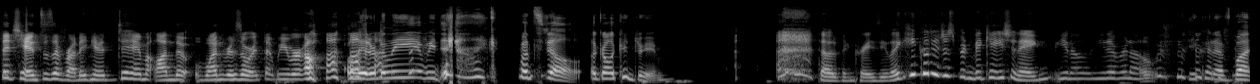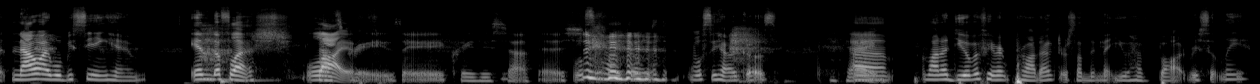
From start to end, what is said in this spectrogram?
the chances of running into him on the one resort that we were on. literally, we did. Like, but still, a girl can dream. that would have been crazy. Like he could have just been vacationing. You know, you never know. He could have, but now I will be seeing him in the flesh, That's live. crazy, crazy stuff ish. We'll see how it goes. We'll see how it goes. Okay. Um, Mana, do you have a favorite product or something that you have bought recently?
